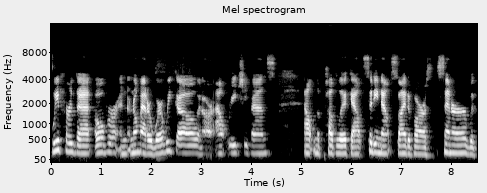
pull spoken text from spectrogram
We've heard that over and no matter where we go in our outreach events, out in the public, out sitting outside of our center with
